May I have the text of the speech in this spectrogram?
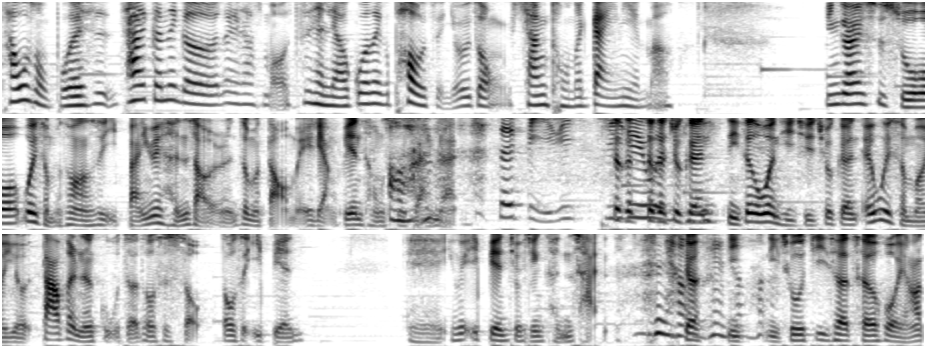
他为什么不会是？他跟那个那个叫什么？之前聊过那个疱疹有一种相同的概念吗？应该是说，为什么通常是一半？因为很少有人这么倒霉，两边同时感染。哦、所以比例这个这个就跟你这个问题其实就跟哎，为什么有大部分人的骨折都是手都是一边？诶、欸，因为一边就已经很惨了，就你你出机车车祸，然后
